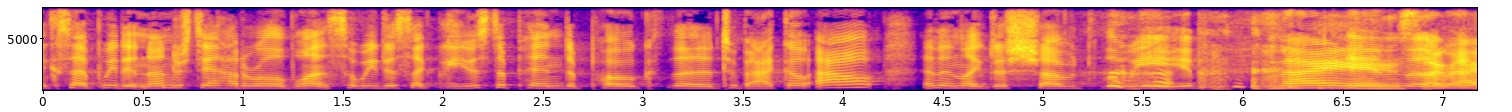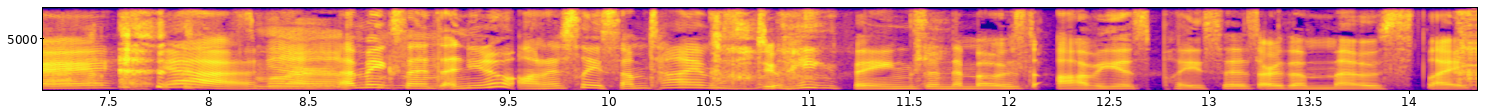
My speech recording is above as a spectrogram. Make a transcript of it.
except we didn't understand how to roll a blunt so we just like we used a pin to poke the tobacco out and then like just shoved the weed nice okay. wrap. yeah. Smart. Yeah. that makes sense. And you know honestly sometimes doing things in the most obvious places are the most like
